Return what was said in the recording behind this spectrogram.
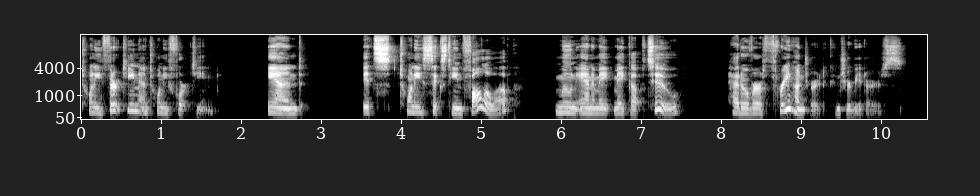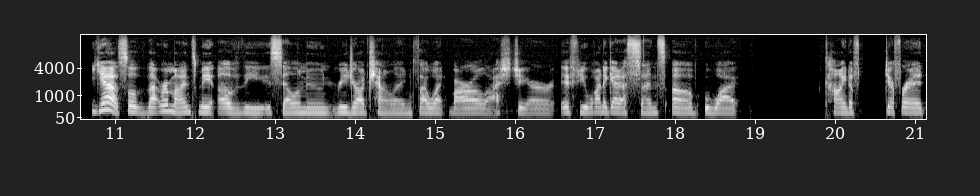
2013 and 2014. And its 2016 follow up, Moon Animate Makeup 2, had over 300 contributors. Yeah, so that reminds me of the Sailor Moon redraw challenge that went viral last year. If you want to get a sense of what kind of different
